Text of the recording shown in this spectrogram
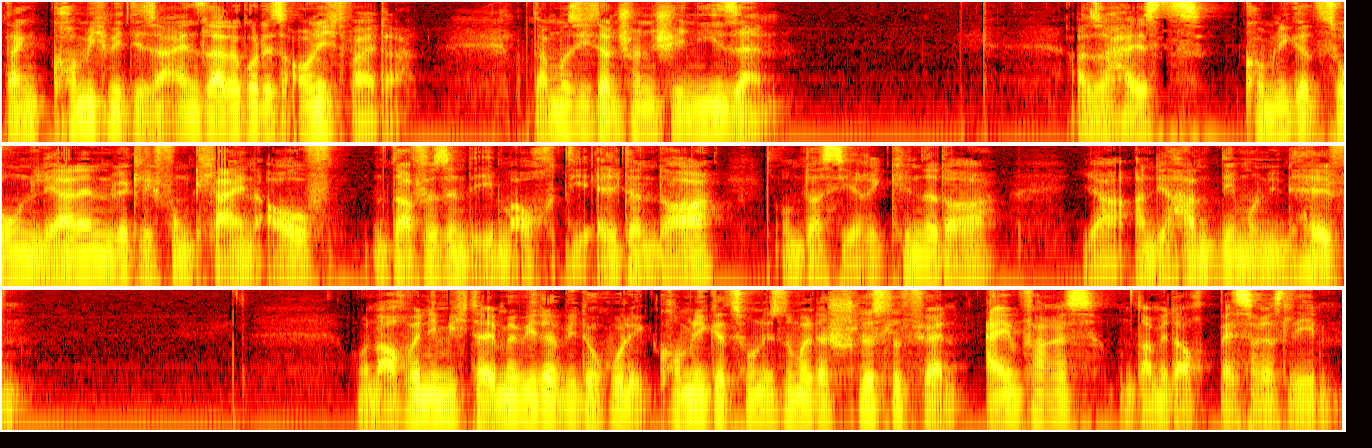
dann komme ich mit dieser Eins leider Gottes auch nicht weiter. Da muss ich dann schon ein Genie sein. Also heißt Kommunikation lernen wirklich von klein auf. Und dafür sind eben auch die Eltern da, um dass sie ihre Kinder da ja an die Hand nehmen und ihnen helfen. Und auch wenn ich mich da immer wieder wiederhole, Kommunikation ist nun mal der Schlüssel für ein einfaches und damit auch besseres Leben.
